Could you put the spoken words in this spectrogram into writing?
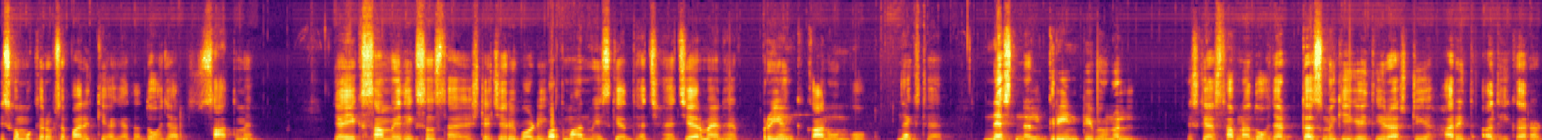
इसको मुख्य रूप से पारित किया गया था 2007 में। यह एक सांविधिक संस्था है, स्टेचुरी बॉडी। वर्तमान में इसके अध्यक्ष हैं, चेयरमैन हैं प्रियंक कानून वो नेक्स्ट है नेशनल ग्रीन ट्रिब्यूनल इसकी स्थापना 2010 में की गई थी, राष्ट्रीय हरित अधिकरण।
